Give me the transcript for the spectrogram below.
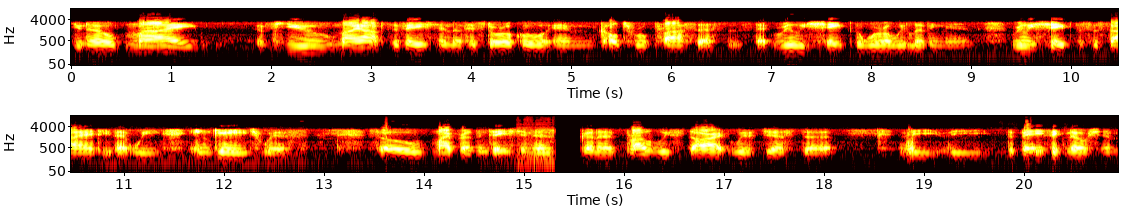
you know, my view, my observation of historical and cultural processes that really shape the world we're living in, really shape the society that we engage with. So my presentation is going to probably start with just uh, the the the basic notion,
